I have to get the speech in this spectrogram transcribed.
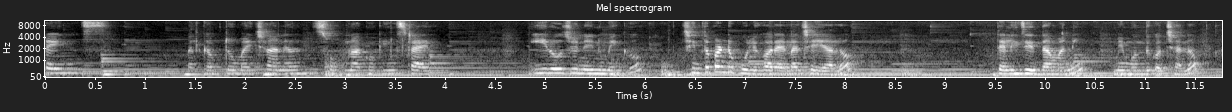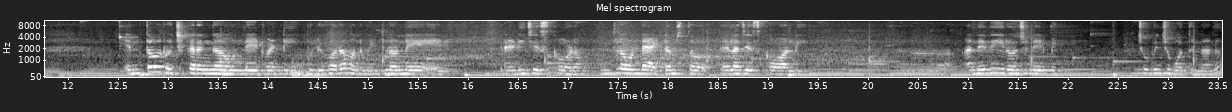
Friends welcome to my channel Swapna cooking style ఈరోజు నేను మీకు చింతపండు పులిహోర ఎలా చేయాలో తెలియజేద్దామని మీ ముందుకు వచ్చాను ఎంతో రుచికరంగా ఉండేటువంటి ఈ పులిహోర మనం ఇంట్లోనే రెడీ చేసుకోవడం ఇంట్లో ఉండే ఐటమ్స్తో ఎలా చేసుకోవాలి అనేది ఈరోజు నేను మీకు చూపించబోతున్నాను.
